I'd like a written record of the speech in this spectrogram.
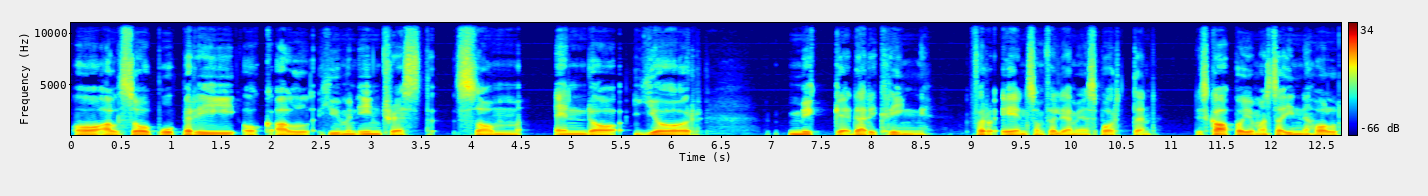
och all såpoperi och all human interest som ändå gör mycket där kring för en som följer med sporten. Det skapar ju en massa innehåll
